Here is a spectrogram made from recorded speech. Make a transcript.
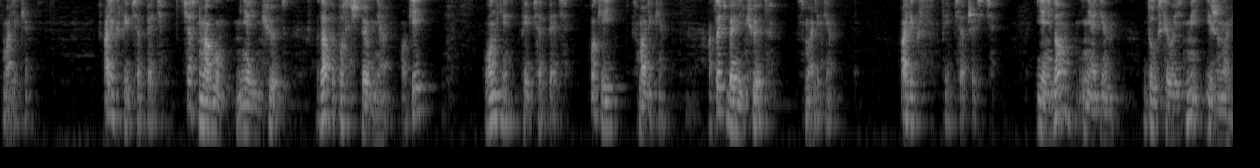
Смайлики. Алекс 355. Сейчас не могу. Меня линчуют. Завтра после 4 дня. Окей? Онли 355. Окей. Смайлики. А кто тебя линчует? Смайлики. Алекс 356. Я не дома и не один. Друг с его детьми и женой.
